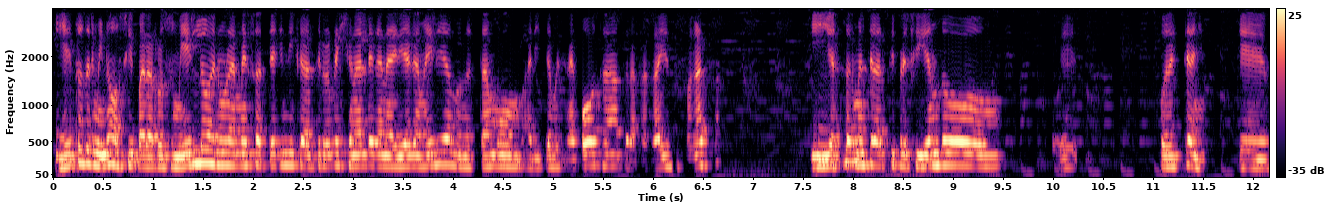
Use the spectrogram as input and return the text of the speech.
y esto terminó, sí, para resumirlo, en una mesa técnica triregional de ganadería camelia, donde estamos Arica Perinacota, Trafacay y Antofagasta, y Ujú. actualmente la estoy presidiendo eh, por este año. Que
